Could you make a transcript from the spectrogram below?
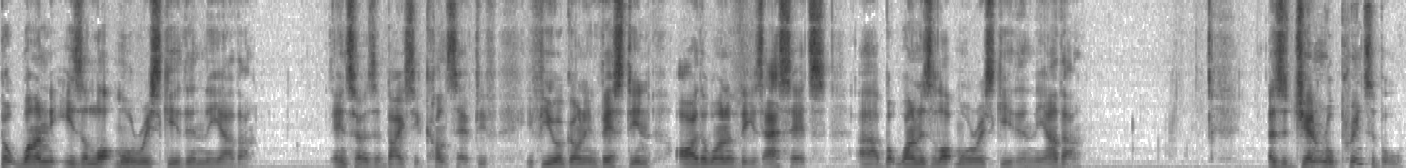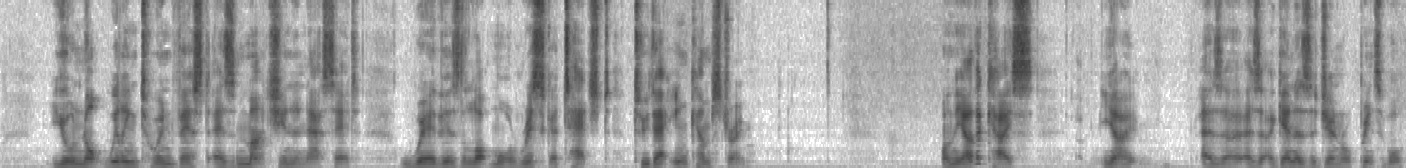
but one is a lot more riskier than the other. And so, as a basic concept, if if you are going to invest in either one of these assets, uh, but one is a lot more risky than the other, as a general principle, you're not willing to invest as much in an asset where there's a lot more risk attached to that income stream. On the other case, you know, as a, as a, again as a general principle,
